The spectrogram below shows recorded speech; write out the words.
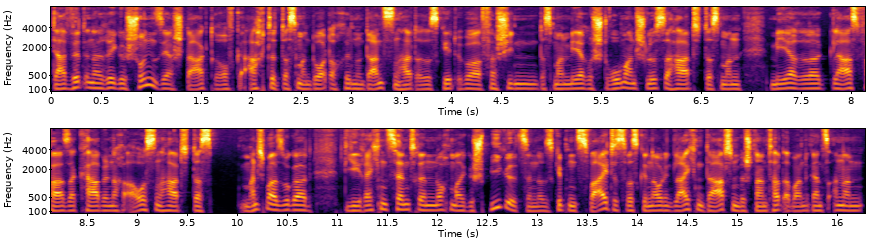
da wird in der Regel schon sehr stark darauf geachtet, dass man dort auch Redundanzen hat. Also es geht über verschiedene, dass man mehrere Stromanschlüsse hat, dass man mehrere Glasfaserkabel nach außen hat, dass manchmal sogar die Rechenzentren nochmal gespiegelt sind. Also es gibt ein zweites, was genau den gleichen Datenbestand hat, aber an einer ganz anderen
